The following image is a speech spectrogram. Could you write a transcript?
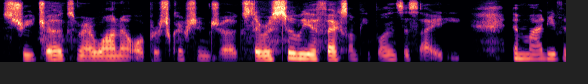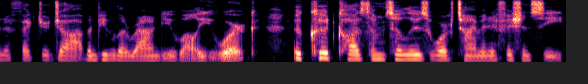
street drugs, marijuana, or prescription drugs, there will still be effects on people in society. It might even affect your job and people around you while you work. It could cause them to lose work time and efficiency.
